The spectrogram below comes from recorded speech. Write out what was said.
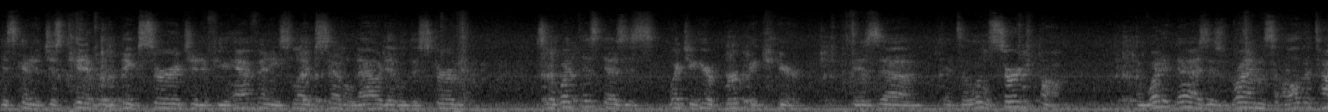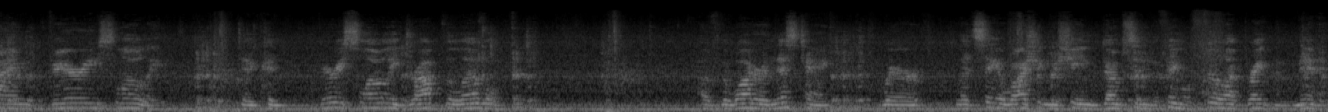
it's going to just hit it with a big surge, and if you have any sludge settled out, it'll disturb it. So what this does is, what you hear burping here, is uh, it's a little surge pump. And what it does is runs all the time very slowly to very slowly drop the level of the water in this tank where, let's say a washing machine dumps and the thing will fill up right in a minute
